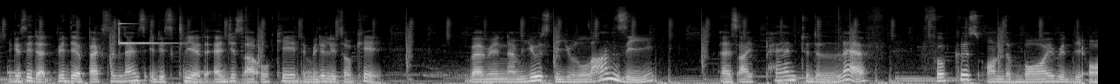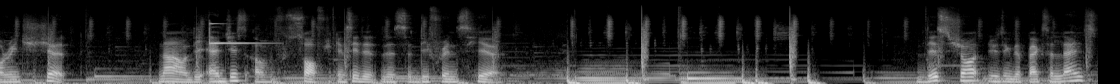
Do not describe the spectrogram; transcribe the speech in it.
You can see that with the Apexel lens, it is clear. The edges are okay, the middle is okay. But when I'm used the Ulanzi, as I pan to the left, focus on the boy with the orange shirt. Now the edges are soft, you can see that there's a difference here. This shot using the Apexel lens,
